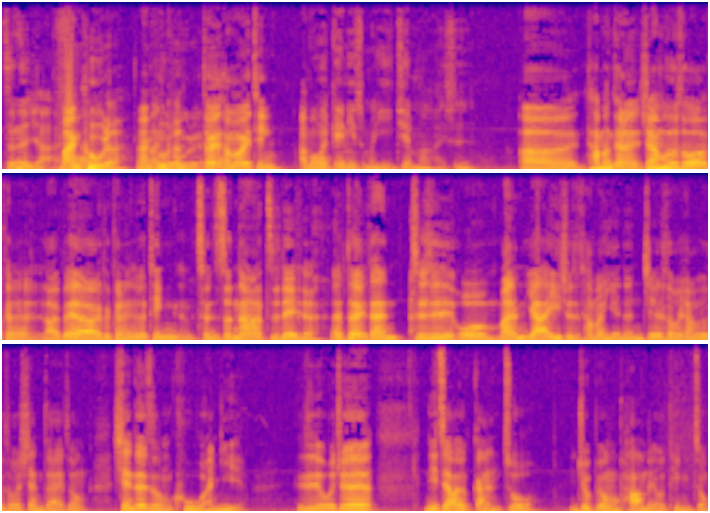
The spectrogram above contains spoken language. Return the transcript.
真的假的？蛮酷的，蛮酷的。对，他们会听。他们会给你什么意见吗？还是？呃，他们可能像比如说，可能老一辈啊，就可能就听陈升啊之类的。呃，对，但就是我蛮讶异，就是他们也能接受，像比如说现在这种现在这种酷玩意。就是我觉得你只要敢做，你就不用怕没有听众。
